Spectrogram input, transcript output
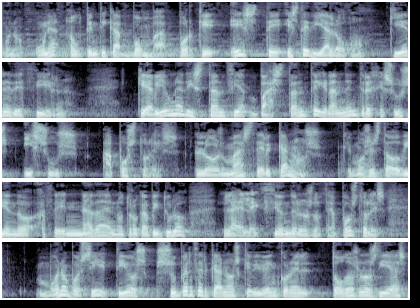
Bueno, una auténtica bomba, porque este, este diálogo quiere decir que había una distancia bastante grande entre Jesús y sus apóstoles, los más cercanos, que hemos estado viendo hace nada en otro capítulo, la elección de los doce apóstoles. Bueno, pues sí, tíos súper cercanos que viven con él todos los días,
